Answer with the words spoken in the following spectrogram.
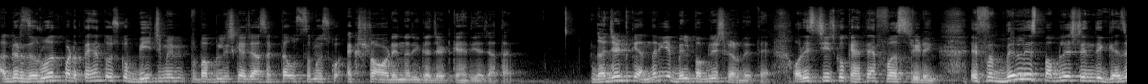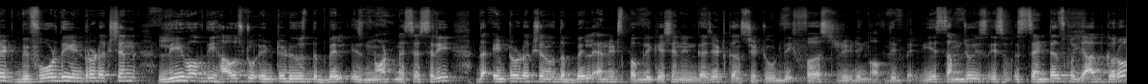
अगर ज़रूरत पड़ते हैं तो इसको बीच में भी पब्लिश किया जा सकता है। उस समय उसको एक्स्ट्रा ऑर्डिनरी गजट कह दिया जाता है। गजेट के अंदर ये बिल पब्लिश कर देते हैं। और इस चीज़ को कहते हैं first reading if a bill is published in the gazette before the introduction leave of the house to introduce the bill is not necessary the introduction of the bill and its publication in gazette constitute the first reading of the bill ये समझो इस, इस, सेंटेंस को याद करो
